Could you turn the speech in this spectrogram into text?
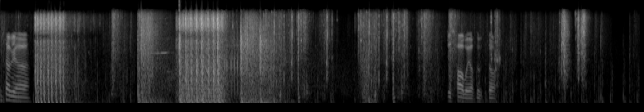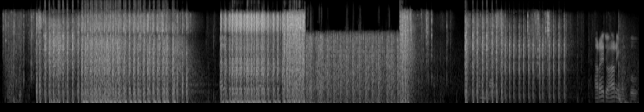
تسويها؟ شو اصحابه ياخذوا بالساعة هريته هري من فوق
